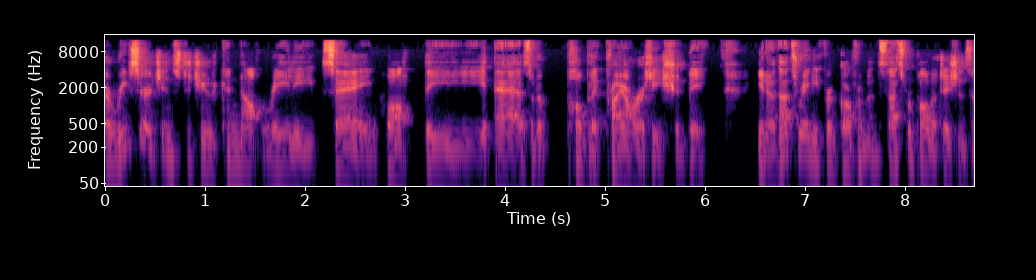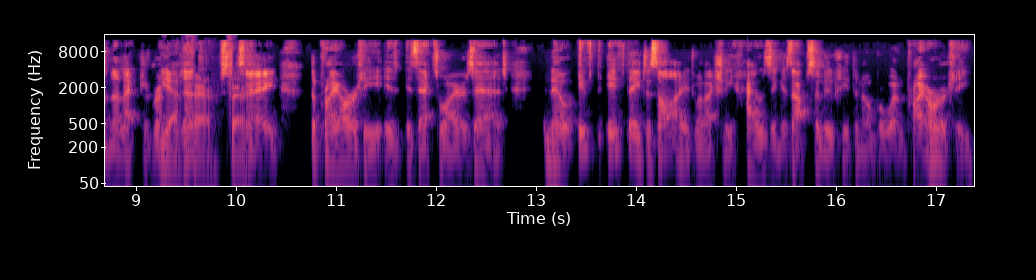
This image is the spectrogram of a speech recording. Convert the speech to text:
a research institute cannot really say what the uh, sort of public priority should be you know, that's really for governments. That's for politicians and elected representatives yeah, fair, to say the priority is, is X, Y, or Z. Now, if if they decide, well, actually, housing is absolutely the number one priority,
